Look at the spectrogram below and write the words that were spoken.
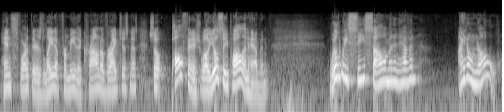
Henceforth, there is laid up for me the crown of righteousness. So, Paul finished well. You'll see Paul in heaven. Will we see Solomon in heaven? I don't know.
